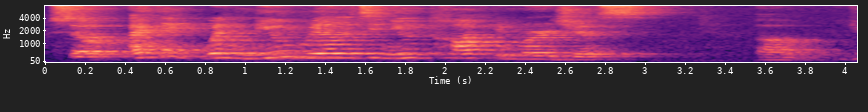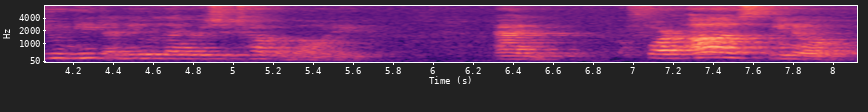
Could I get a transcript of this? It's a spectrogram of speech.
So I think when new reality, new thought emerges, um, you need a new language to talk about it. And for us, you know,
